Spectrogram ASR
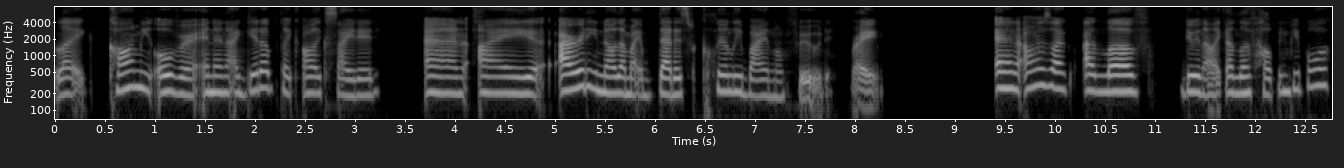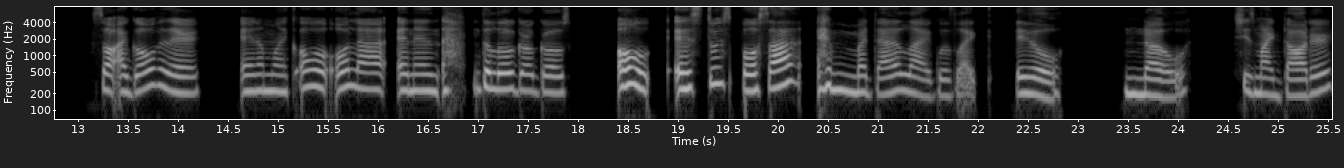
Like, calling me over. And then I get up, like, all excited. And I, I already know that my dad is clearly buying them food, right? And I was like, I love doing that. Like, I love helping people. So I go over there and I'm like, oh, hola. And then the little girl goes, oh, es tu esposa? And my dad, like, was like, ew, no. She's my daughter.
